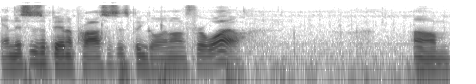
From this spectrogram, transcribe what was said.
And this has been a process that's been going on for a while. Um,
